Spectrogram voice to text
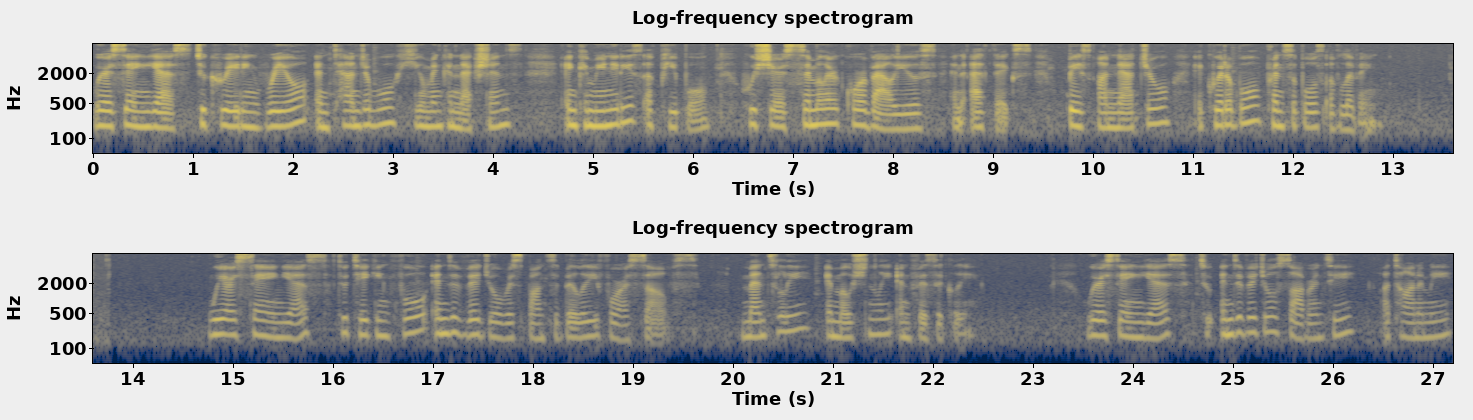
we are saying yes to creating real and tangible human connections in communities of people who share similar core values and ethics based on natural, equitable principles of living. We are saying yes to taking full individual responsibility for ourselves, mentally, emotionally, and physically. We are saying yes to individual sovereignty, autonomy,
